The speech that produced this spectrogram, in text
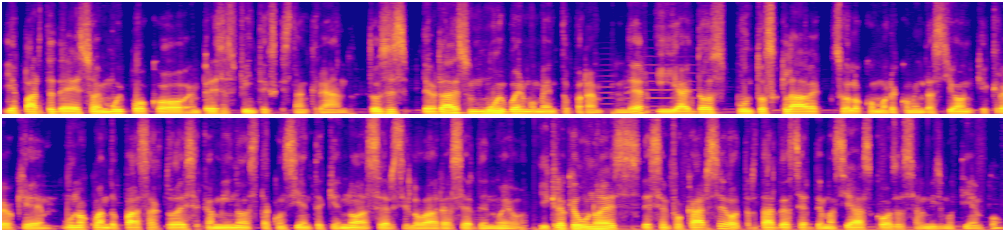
y aparte de eso hay muy poco empresas fintechs que están creando. Entonces, de verdad es un muy buen momento para emprender y hay dos puntos clave solo como recomendación que creo que uno cuando pasa todo ese camino está consciente que no hacer si lo a hacer de nuevo. Y creo que uno es desenfocarse o tratar de hacer demasiadas cosas al mismo tiempo.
